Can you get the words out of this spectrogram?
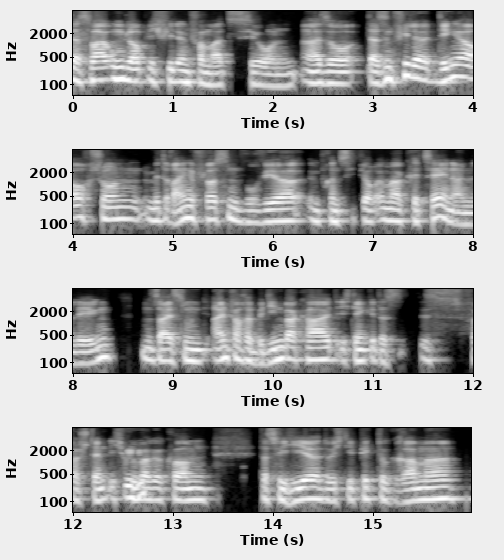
Das war unglaublich viel Information. Also da sind viele Dinge auch schon mit reingeflossen, wo wir im Prinzip auch immer Kriterien anlegen. Sei es nun einfache Bedienbarkeit. Ich denke, das ist verständlich mhm. rübergekommen, dass wir hier durch die Piktogramme,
